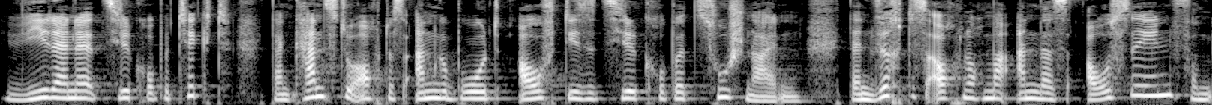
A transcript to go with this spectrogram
wie deine Zielgruppe tickt, dann kannst du auch das Angebot auf diese Zielgruppe zuschneiden. Dann wird es auch noch mal anders aussehen vom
